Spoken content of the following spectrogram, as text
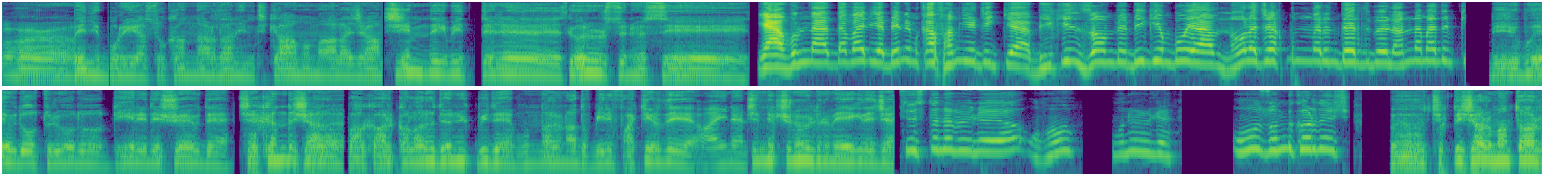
Beni buraya sokanlardan intikamımı alacağım. Şimdi bittiniz. Görürsünüz siz. Ya bunlar da var ya benim kafam yiyecek ya. Bir gün zombi bir gün bu ya. Ne olacak bunların derdi böyle anlamadım ki. Biri bu evde oturuyordu, diğeri de şu evde. Çıkın dışarı. Bak arkaları dönük bir de. Bunların adı biri fakirdi. Aynen. Şimdi şunu öldürmeye gideceğim. Ses de ne böyle ya? Oha. O ne öyle? Oo zombi kardeş. Ee, Çık dışarı mantar.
